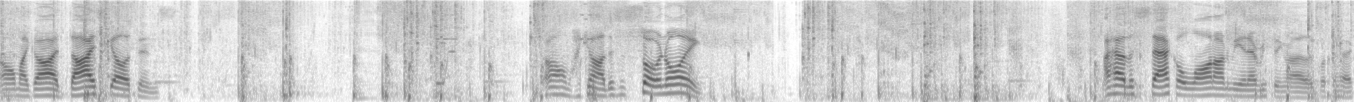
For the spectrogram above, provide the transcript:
Oh my god, die skeletons. Oh my god, this is so annoying. I had a stack of lawn on me and everything, Riley. What the heck?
